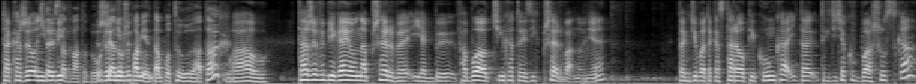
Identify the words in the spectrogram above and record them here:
taka, że oni wybi- 402 to było, że czy ja dobrze wy- pamiętam po tylu latach? Wow. ta, że wybiegają na przerwę i jakby fabuła odcinka to jest ich przerwa, no nie? Tak, gdzie była taka stara opiekunka i ta, tych dzieciaków była szóstka?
